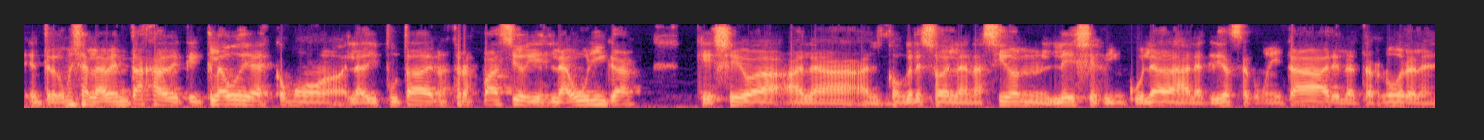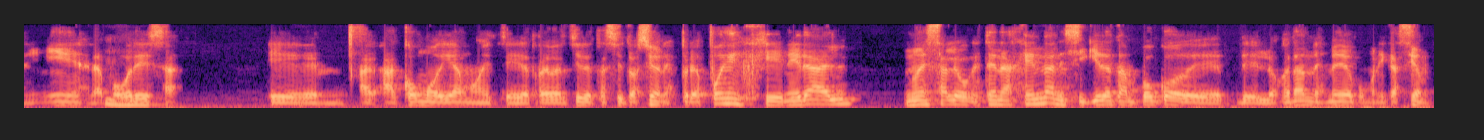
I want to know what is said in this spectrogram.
entre comillas, la ventaja de que Claudia es como la diputada de nuestro espacio y es la única que lleva al Congreso de la Nación leyes vinculadas a la crianza comunitaria, a la ternura, a la niñez, a la pobreza, eh, a, cómo, digamos, este, revertir estas situaciones. Pero después, en general, no es algo que esté en agenda, ni siquiera tampoco de, los grandes medios de comunicación.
